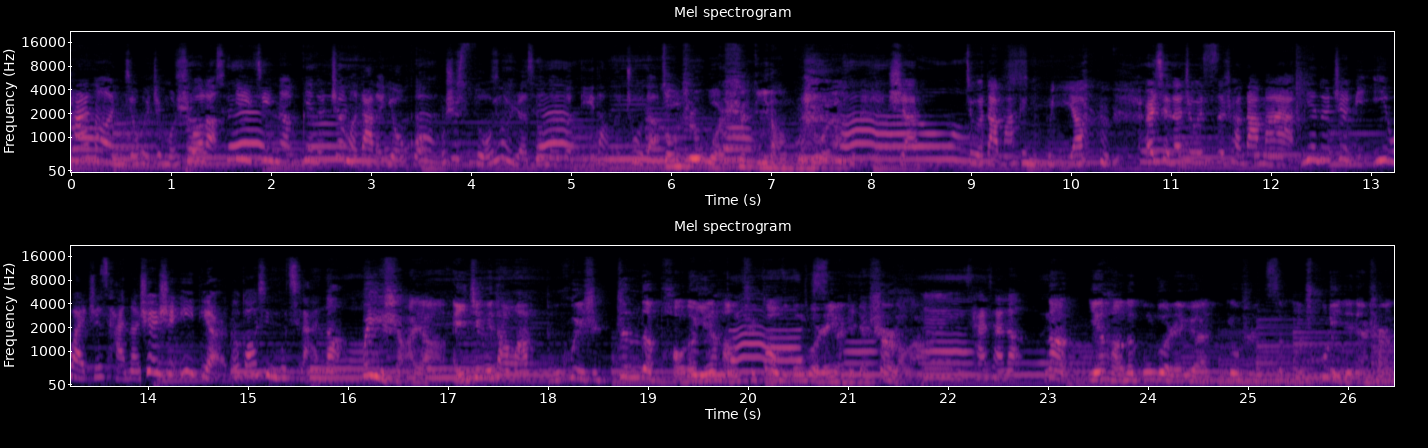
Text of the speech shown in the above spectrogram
猜呢，你就会这么说了。毕竟呢，面对这么大的诱惑，不是所有人都能够抵挡得住的。总之我是抵挡不住的。是啊，这位大妈跟你不一样，而且呢，这位四川大妈啊，面对这笔意外之财呢，却是一点儿都高兴不起来呢。为啥呀？哎，这位大妈不会是真的跑到银行去告诉工作人员这件事儿了吧？嗯，你猜猜呢？那银行的工作人员又是怎么处理这件事儿的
